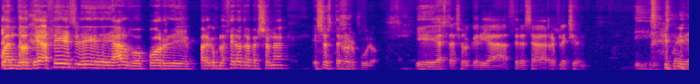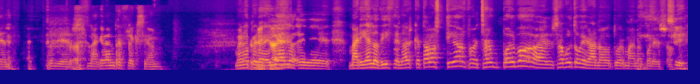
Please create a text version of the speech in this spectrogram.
cuando te haces eh, algo por, eh, para complacer a otra persona, eso es terror puro. Y ya está, solo quería hacer esa reflexión. Muy bien, muy bien, una gran reflexión. Bueno, pero ella, eh, María lo dice, ¿no? Es que todos los tíos por echar un polvo se ha vuelto vegano tu hermano por eso. Sí.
